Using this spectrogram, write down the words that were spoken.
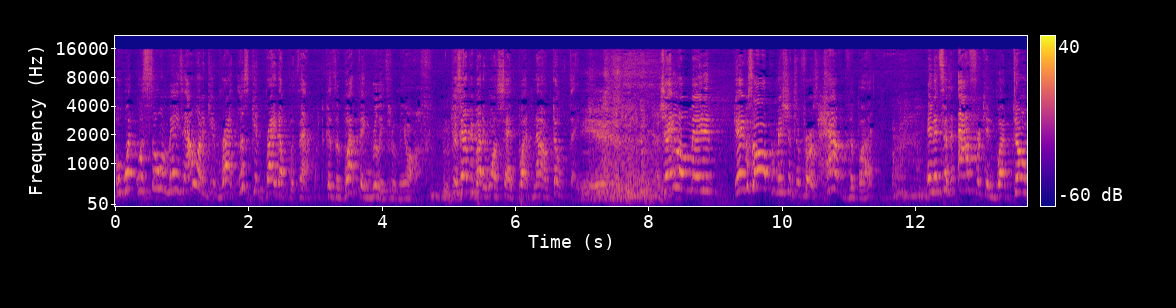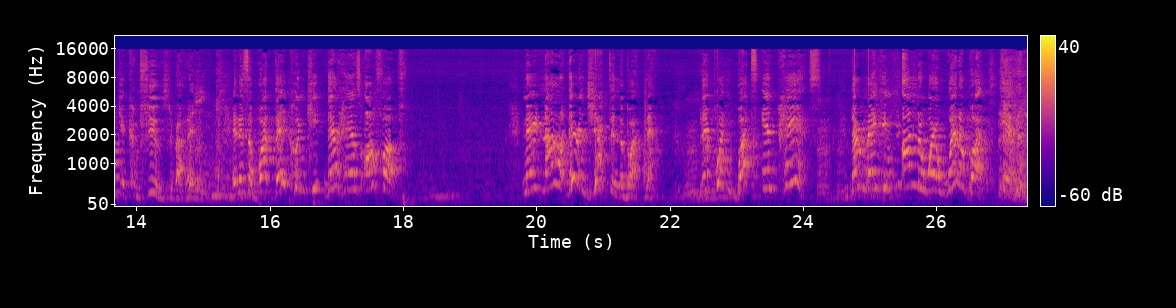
But what was so amazing, I want to get right, let's get right up with that one, because the butt thing really threw me off. Because everybody wants that butt now, don't they? Yeah. J-Lo made it, gave us all permission to first have the butt. And it's an African butt, don't get confused about it. And it's a butt they couldn't keep their hands off of. They, now they're injecting the butt now. They're putting butts in pants. They're making underwear with a butt in it.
